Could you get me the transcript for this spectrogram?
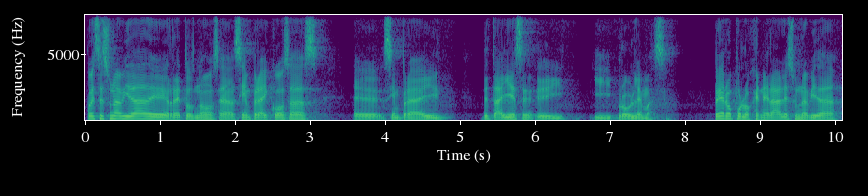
pues es una vida de retos, ¿no? O sea, siempre hay cosas, eh, siempre hay detalles eh, y, problemas. Pero por lo general es una vida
